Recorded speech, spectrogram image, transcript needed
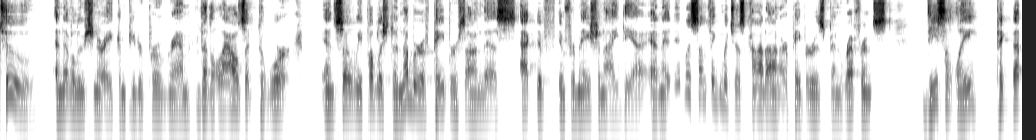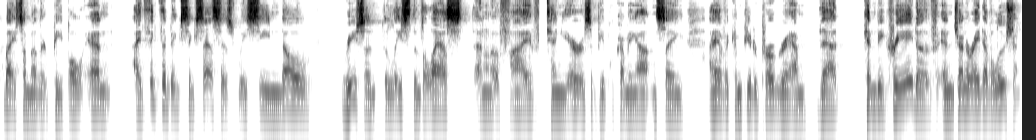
to an evolutionary computer program that allows it to work. And so we published a number of papers on this active information idea, and it, it, was something which has caught on. Our paper has been referenced decently, picked up by some other people. And I think the big success is we see no recent, at least in the last, I don't know, five, ten years of people coming out and saying, I have a computer program that can be creative and generate evolution.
